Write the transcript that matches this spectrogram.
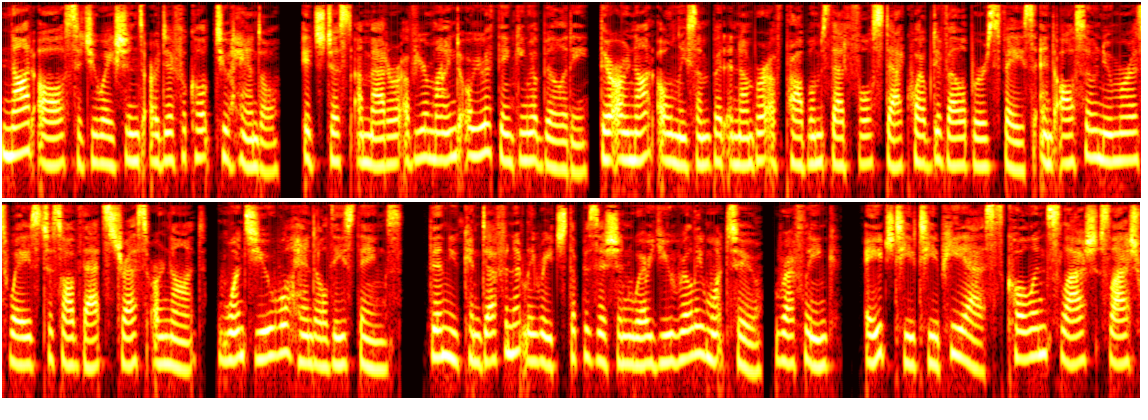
Not all situations are difficult to handle. It's just a matter of your mind or your thinking ability. There are not only some but a number of problems that full stack web developers face and also numerous ways to solve that stress or not. Once you will handle these things, then you can definitely reach the position where you really want to. Ref link https colon slash slash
